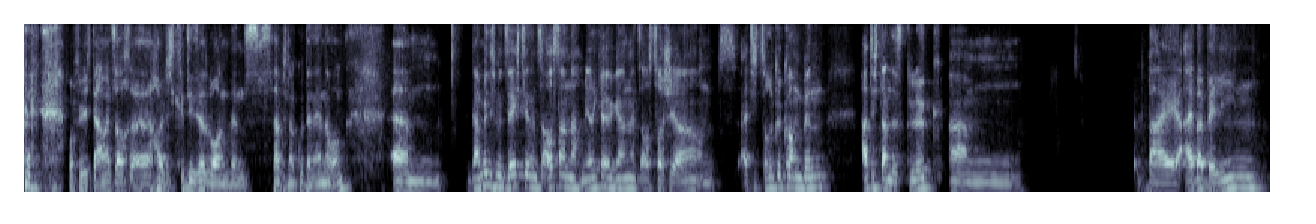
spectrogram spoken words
Wofür ich damals auch äh, häufig kritisiert worden bin. Das habe ich noch gut in Erinnerung. Ähm, dann bin ich mit 16 ins Ausland nach Amerika gegangen, ins Austauschjahr. Und als ich zurückgekommen bin, hatte ich dann das Glück, ähm, bei Alba Berlin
